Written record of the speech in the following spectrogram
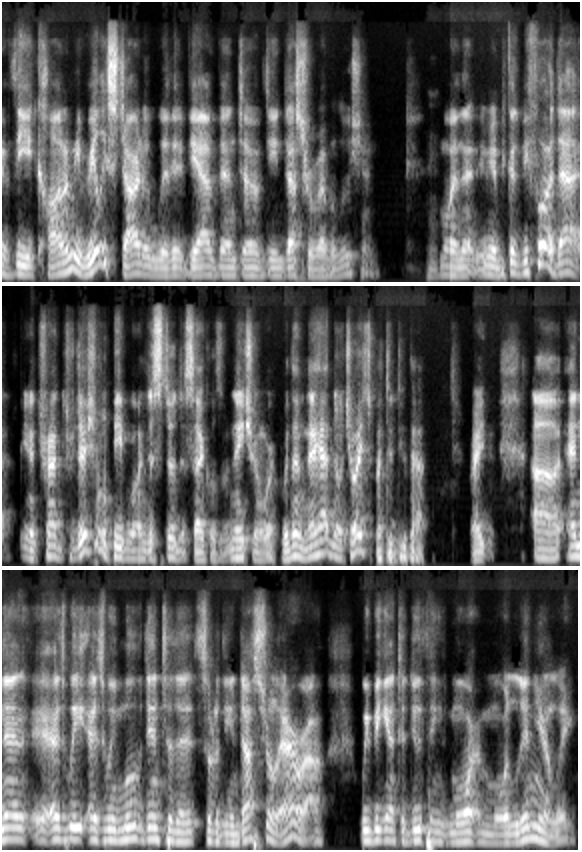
of the economy really started with the advent of the Industrial Revolution. Mm-hmm. More than you know, because before that, you know, tra- traditional people understood the cycles of nature and worked with them. They had no choice but to do that, right? Uh, and then as we as we moved into the sort of the industrial era, we began to do things more and more linearly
